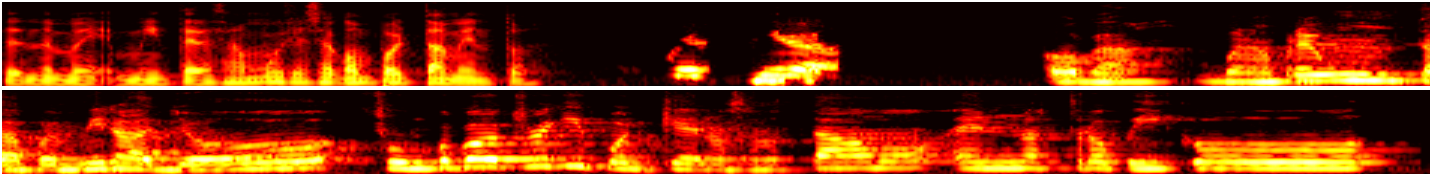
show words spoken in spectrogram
Me, me, interesa mucho ese comportamiento. Pues mira, Oka, buena pregunta. Pues mira, yo fue un poco tricky porque nosotros estábamos en nuestro pico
